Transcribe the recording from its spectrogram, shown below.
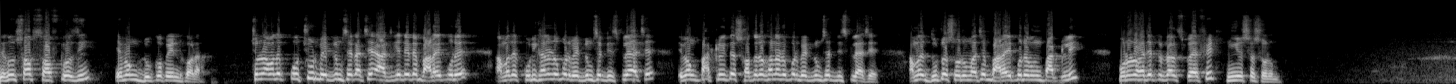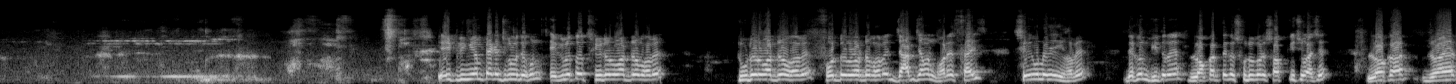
দেখুন, সব সফট ক্লোজিং এবং ডুকো পেন্ট করা। চলুন, আমাদের প্রচুর বেডরুম সেট আছে। আজকে ডেটে বারাইপুরে আমাদের কুড়িখানার উপর বেডরুম সেট ডিসপ্লে আছে এবং পাটলিতে সতেরোখানার উপর বেডরুম সেট ডিসপ্লে আছে। আমাদের দুটো শোরুম আছে, বারাইপুর এবং পাটলি। পনেরো হাজার টোটাল স্কোয়ার ফিট নিজস্ব শোরুম এই প্রিমিয়াম প্যাকেজগুলো দেখুন, এগুলো তো থ্রি ডোর ওয়ার্ড্রোব হবে টু ডোর ওয়ার্ড্রোব হবে ফোর ডোর ওয়ার্ড্রোব হবে, যার যেমন ঘরের সাইজ সেই অনুযায়ী হবে। দেখুন, ভিতরে লকার থেকে শুরু করে সবকিছু আছে। Locker drawer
